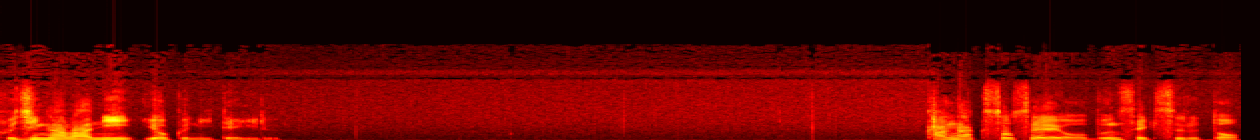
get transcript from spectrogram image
富士川によく似ている。化学組成を分析すると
